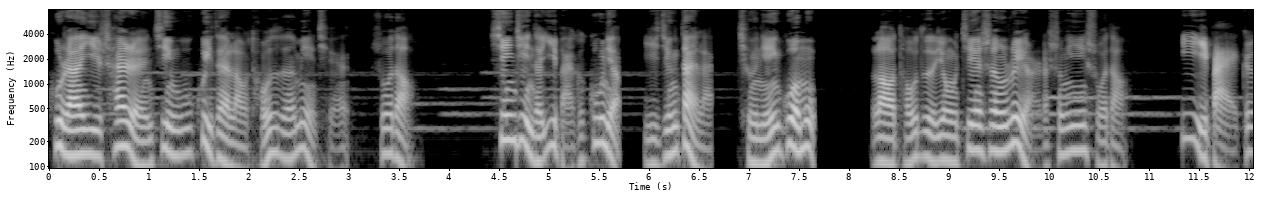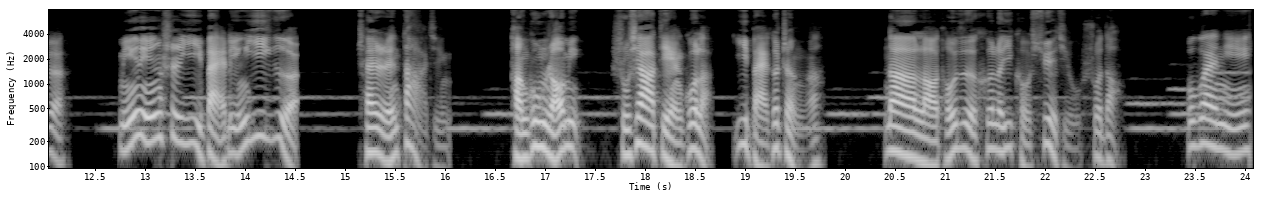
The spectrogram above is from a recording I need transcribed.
忽然，一差人进屋，跪在老头子的面前，说道：“新进的一百个姑娘已经带来，请您过目。”老头子用尖声锐耳的声音说道：“一百个。”明明是一百零一个，差人大惊，唐公饶命，属下点过了一百个整啊！那老头子喝了一口血酒，说道：“不怪你，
